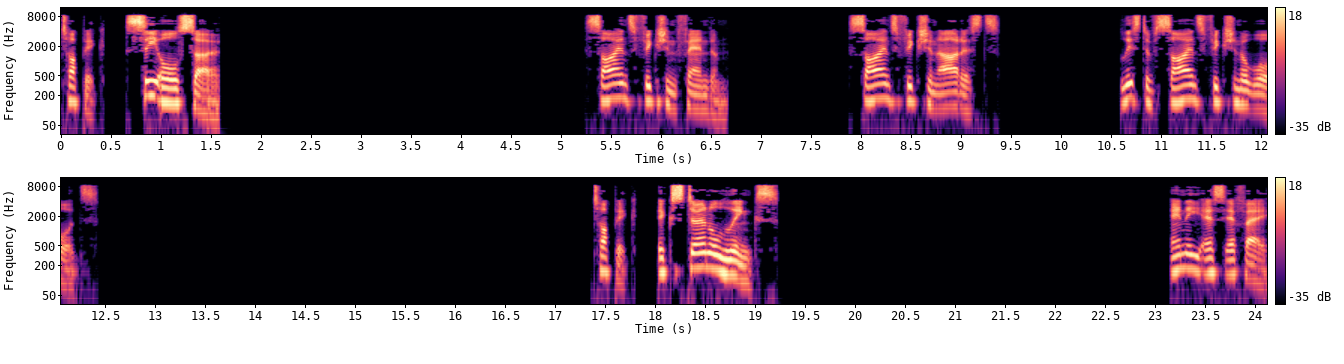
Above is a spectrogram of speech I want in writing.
Topic. See also. Science fiction fandom. Science fiction artists. List of science fiction awards External links NESFA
